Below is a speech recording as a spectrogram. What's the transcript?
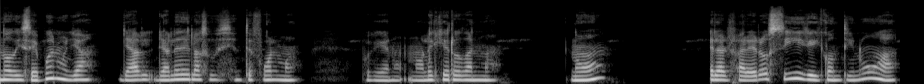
No dice, bueno, ya, ya, ya le dé la suficiente forma, porque no, no le quiero dar más. No, el alfarero sigue y continúa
